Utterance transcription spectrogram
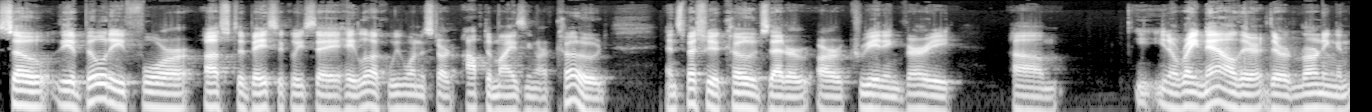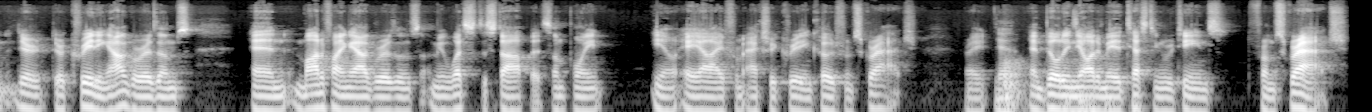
So the ability for us to basically say, hey, look, we want to start optimizing our code, and especially the codes that are are creating very um, you know right now they're they're learning and they're they're creating algorithms and modifying algorithms i mean what's to stop at some point you know ai from actually creating code from scratch right? Yeah. And building exactly. the automated testing routines from scratch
